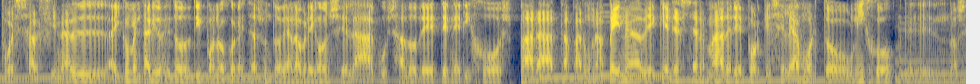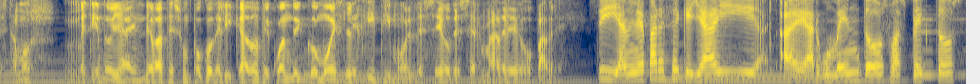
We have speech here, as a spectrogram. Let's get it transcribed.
pues al final hay comentarios de todo tipo, ¿no? Con este asunto de Ana Obregón se la ha acusado de tener hijos para tapar una pena, de querer ser madre porque se le ha muerto un hijo. Eh, nos estamos metiendo ya en debates un poco delicados de cuándo y cómo es legítimo el deseo de ser madre o padre. Sí, a mí me parece que ya hay eh, argumentos o aspectos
